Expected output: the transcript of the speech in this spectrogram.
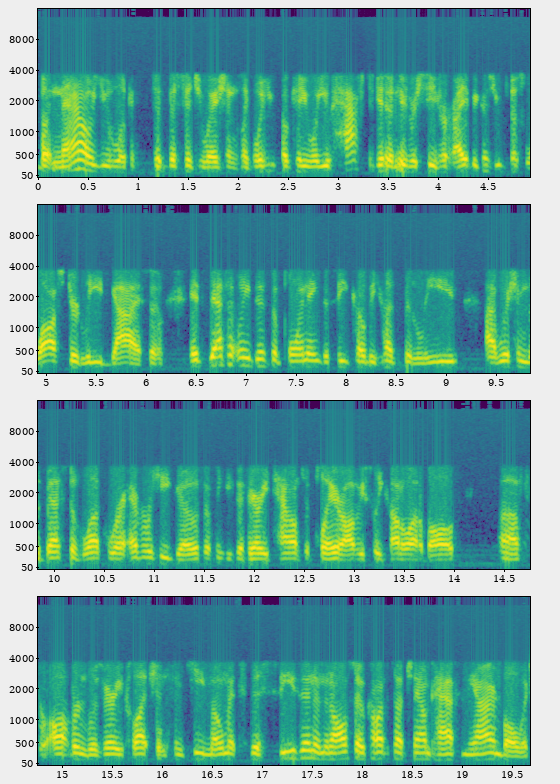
But now you look at the situations like, well, you, okay, well, you have to get a new receiver, right? Because you just lost your lead guy. So it's definitely disappointing to see Kobe Hudson leave. I wish him the best of luck wherever he goes. I think he's a very talented player. Obviously, caught a lot of balls uh, for Auburn was very clutch in some key moments this season, and then also caught a touchdown pass in the Iron Bowl, which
